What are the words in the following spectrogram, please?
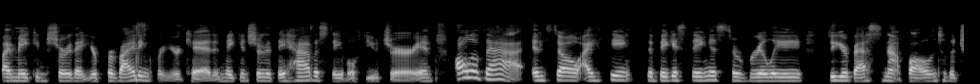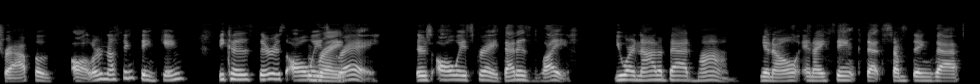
by making sure that you're providing for your kid and making sure that they have a stable future and all of that. And so I think the biggest thing is to really do your best to not fall into the trap of all or nothing thinking because there is always right. gray. There's always gray. That is life. You are not a bad mom, you know? And I think that's something that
